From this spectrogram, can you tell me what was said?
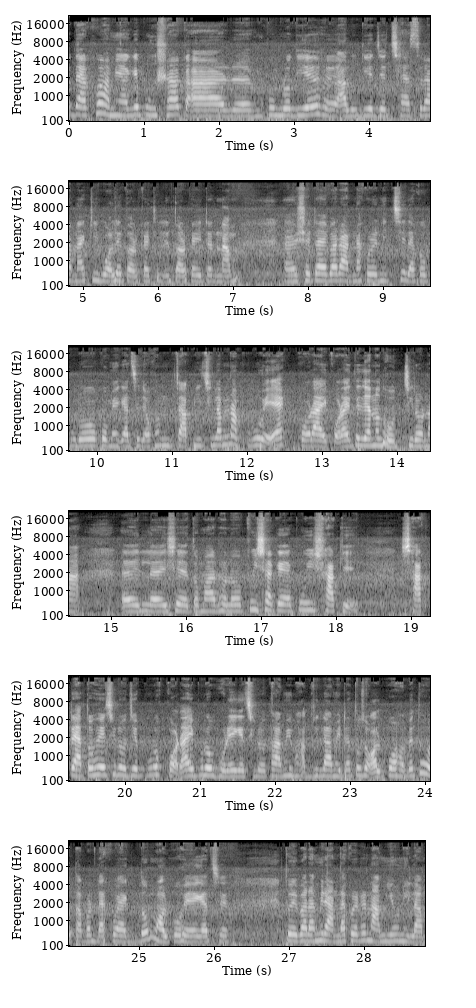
তো দেখো, আমি আগে পুঁই শাক আর কুমড়ো দিয়ে, আলু দিয়ে যে ছ্যাঁচড়া না কি বলে তরকারি, তরকারিটার নাম সেটা এবার রান্না করে নিচ্ছি। দেখো, পুরো কমে গেছে। যখন চাপিয়েছিলাম না, পুরো এক কড়াই, কড়াইতে যেন ধরছিল না। সে তোমার হলো পুঁই শাকে পুঁই শাকে শাকটা এত হয়েছিল যে পুরো কড়াই পুরো ভরে গেছিল। তো আমি ভাবছিলাম, এটা তো অল্প হবে তো, তারপর দেখো একদম অল্প হয়ে গেছে। তো এবার আমি রান্না করে এটা নামিয়েও নিলাম।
